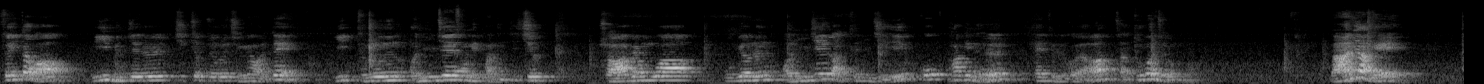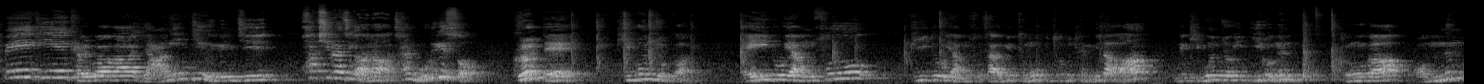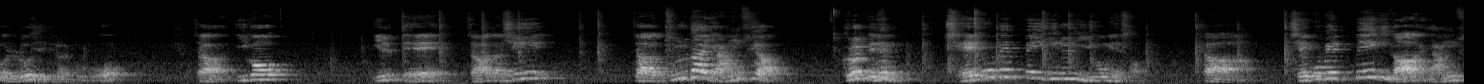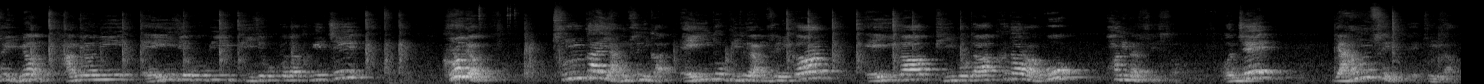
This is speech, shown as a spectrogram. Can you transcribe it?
그래서 이따가 이 문제를 직접적으로 증명할 때 이 등호는 언제 성립하는지, 즉 좌변과 우변은 언제 같은지 꼭 확인을 해 드릴 거야. 자, 두 번째 방법. 만약에 빼기의 결과가 양인지 음인지 확실하지가 않아. 잘 모르겠어. 그럴 때 기본 조건 A도 양수, B도 양수. 자, 여기 등호 붙어도 됩니다. 근데 기본적인 이론은 등호가 없는 걸로 얘기를 할 거고. 자, 이거 일 때, 자, 다시 자, 둘 다 양수야. 그럴 때는 제곱의 빼기를 이용해서 자, 제곱의 빼기가 양수이면 당연히 a제곱이 b제곱보다 크겠지? 그러면 둘 다 양수니까 a도 b도 양수니까 a가 b보다 크다라고 확인할 수 있어. 언제? 양수일 때 둘 다.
